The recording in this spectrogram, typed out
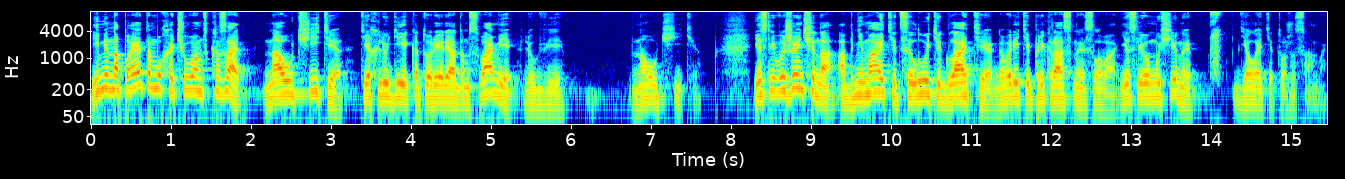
Именно поэтому хочу вам сказать, научите тех людей, которые рядом с вами, любви. Научите. Если вы женщина, обнимайте, целуйте, гладьте, говорите прекрасные слова. Если вы мужчины, делайте то же самое.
